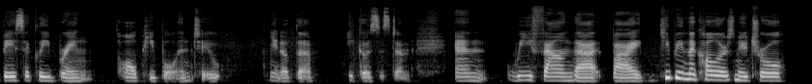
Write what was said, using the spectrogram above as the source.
basically bring all people into, you know, the ecosystem. And we found that by keeping the colors neutral,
